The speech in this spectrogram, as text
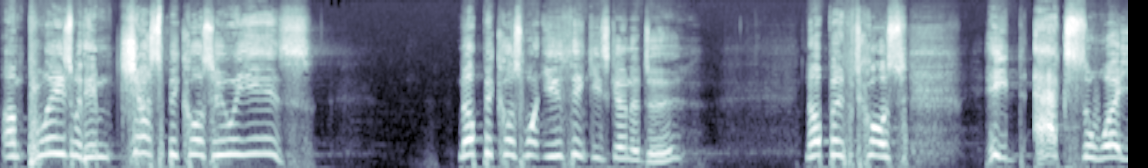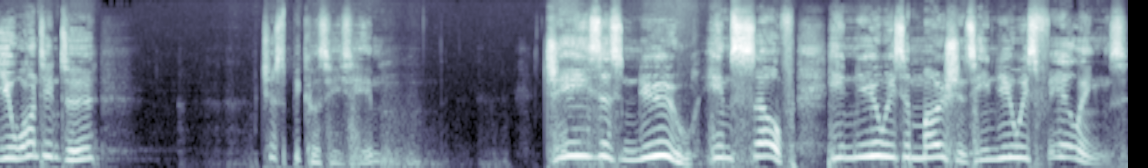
I'm pleased with him just because who he is. Not because what you think he's going to do. Not because he acts the way you want him to. Just because he's him. Jesus knew himself. He knew his emotions. He knew his feelings.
